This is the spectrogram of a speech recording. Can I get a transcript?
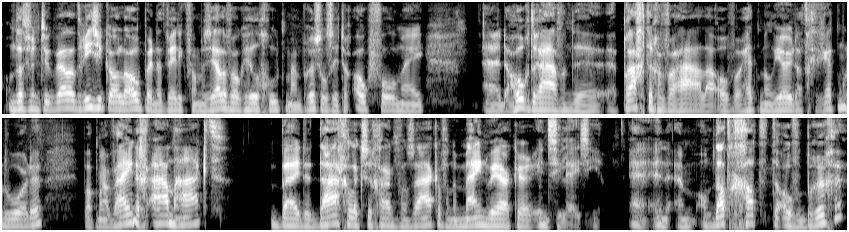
Omdat we natuurlijk wel het risico lopen, en dat weet ik van mezelf ook heel goed, maar Brussel zit er ook vol mee. eh, de hoogdravende, prachtige verhalen over het milieu dat gered moet worden. Wat maar weinig aanhaakt bij de dagelijkse gang van zaken van de mijnwerker in Silesië. En, en om dat gat te overbruggen,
